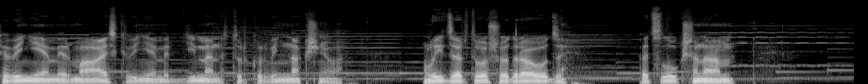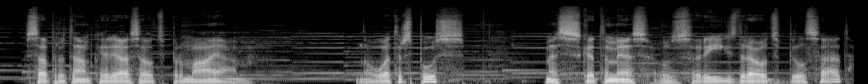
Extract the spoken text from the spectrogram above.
ka viņiem ir mājas, ka viņiem ir ģimene tur, kur viņi nakšņo. Un līdz ar to šo draugu pēc lūkšanām sapratām, ka ir jāsauc par mājām. No otras puses, mēs skatāmies uz Rīgas draugu pilsētu.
